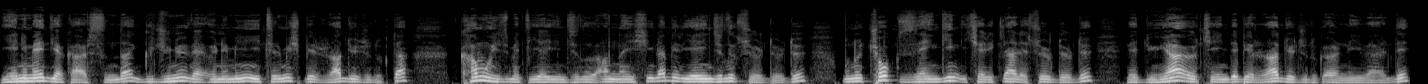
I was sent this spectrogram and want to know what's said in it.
yeni medya karşısında gücünü ve önemini yitirmiş bir radyoculukta kamu hizmeti yayıncılığı anlayışıyla bir yayıncılık sürdürdü. Bunu çok zengin içeriklerle sürdürdü ve dünya ölçeğinde bir radyoculuk örneği verdi.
